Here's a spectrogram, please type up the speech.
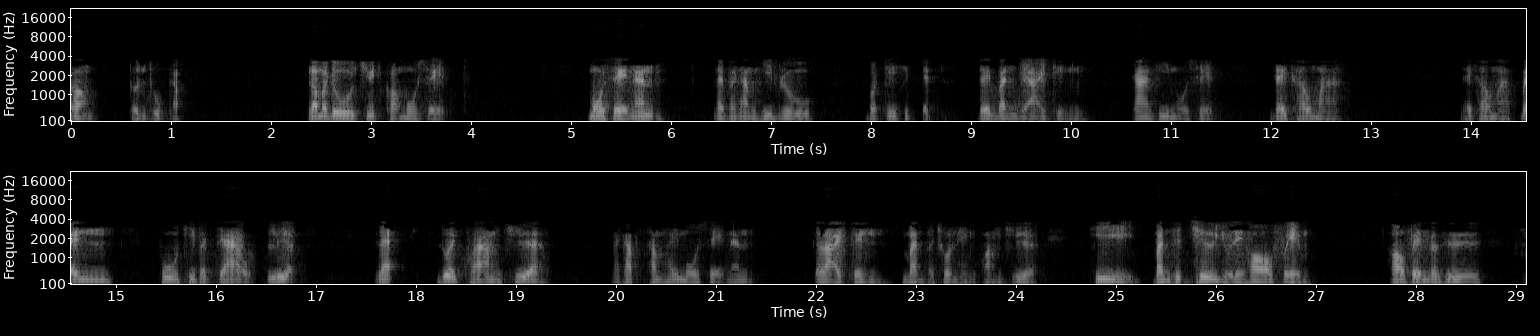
ต้องทนทุกข์กับ เรามาดูชีวิตของโมเสส โมเสสนั้น ในพระธรรมฮีบรูบทที่สิบเอ็ดได้บรรยายถึงการที่โมเสสได้เข้ามา ได้เข้ามาเป็นผู้ที่พระเจ้าเลือก และด้วยความเชื่อนะครับทำให้โมเสสนั้นกลายเป็นบรรพชนแห่งความเชื่อ ที่บันทึกชื่ออยู่ใน Hall of Fame Hall of Fame ก็คือแฟ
